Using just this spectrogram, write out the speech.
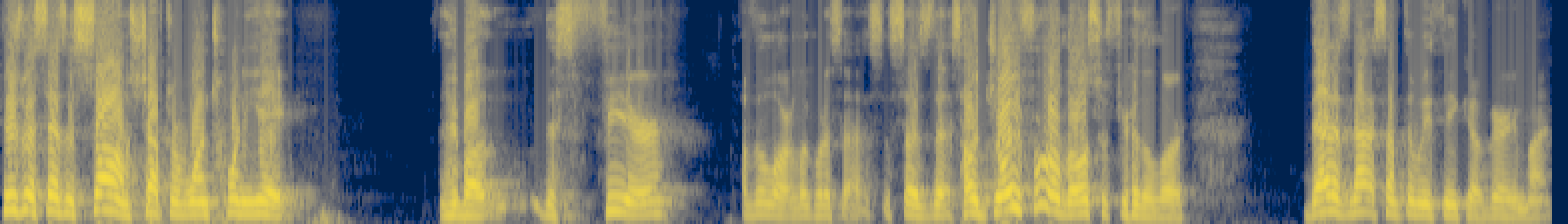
Here's what it says in Psalms chapter 128 about this fear of the Lord. Look what it says. It says this How joyful are those who fear the Lord. That is not something we think of very much.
